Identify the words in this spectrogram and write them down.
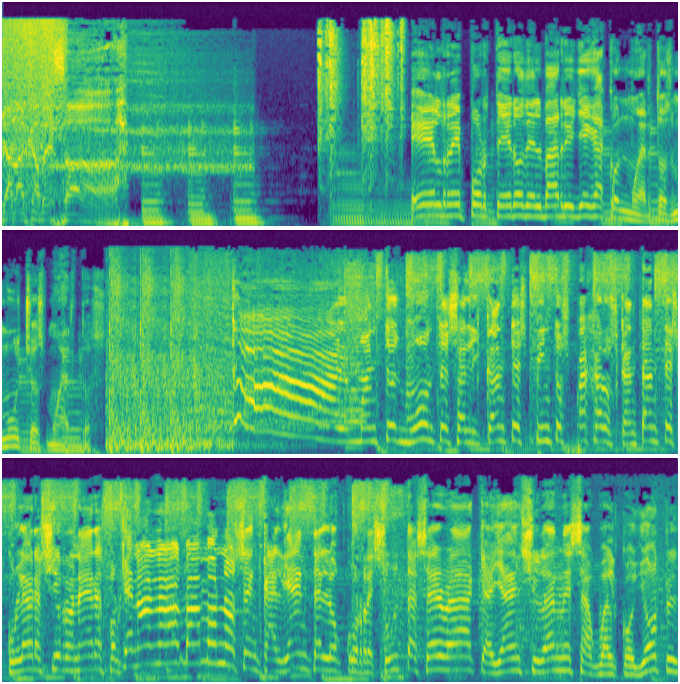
y a la Cabeza. El reportero del barrio llega con muertos, muchos muertos. Montes, montes, alicantes, pintos, pájaros, cantantes, culebras, chirroneras. ¿Por qué no, no? Vámonos en caliente, loco. Resulta ser, ¿verdad? Que allá en Ciudad Nezahualcoyotl,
